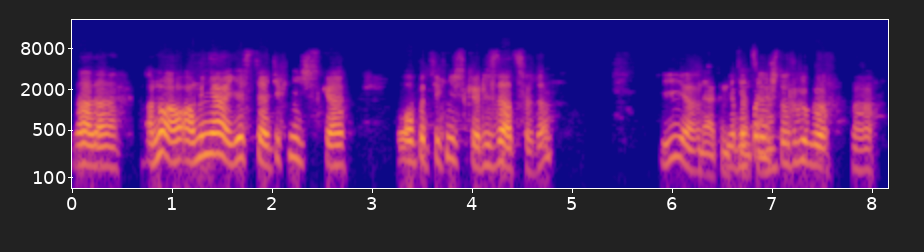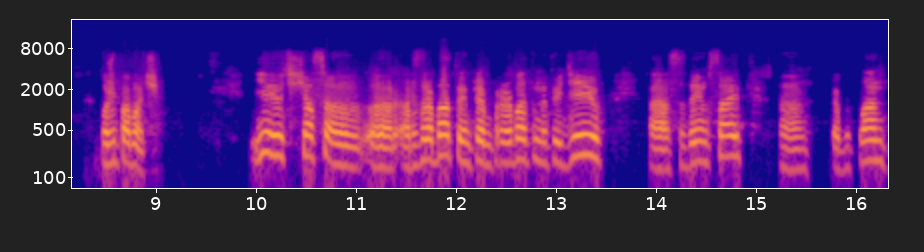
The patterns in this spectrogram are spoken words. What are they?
Да, да. А, ну, а, а у меня есть э, техническая, опыт технической реализации, да. И э, Да, я- ага. что друг другу можем помочь. И сейчас разрабатываем, прям прорабатываем эту идею, создаем сайт, как бы план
